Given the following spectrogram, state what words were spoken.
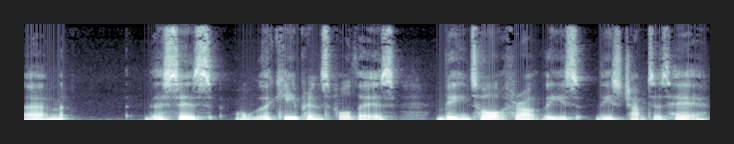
Um, this is the key principle that is being taught throughout these these chapters here.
